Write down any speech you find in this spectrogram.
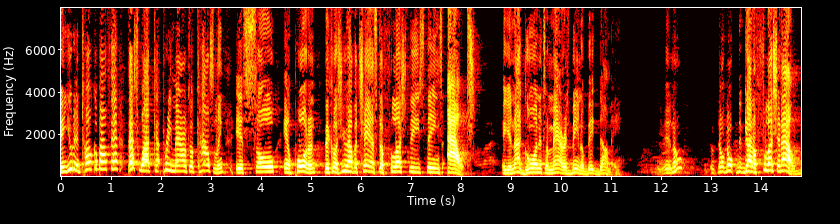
and you didn't talk about that? That's why premarital counseling is so important because you have a chance to flush these things out. And you're not going into marriage being a big dummy. You know? Don't, don't gotta flush it out.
